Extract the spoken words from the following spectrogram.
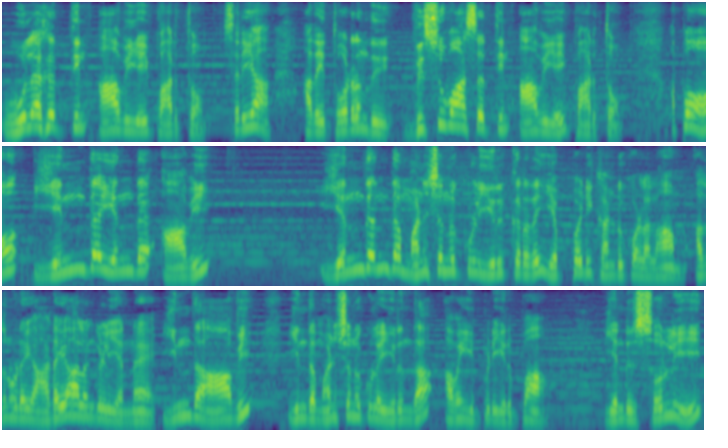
உலகத்தின் ஆவியை பார்த்தோம். சரியா? அதை தொடர்ந்து விசுவாசத்தின் ஆவியை பார்த்தோம். அப்போ எந்த எந்த ஆவி எந்தெந்த மனுஷனுக்குள் இருக்கிறதை எப்படி கண்டு கொள்ளலாம் அதனுடைய அடையாளங்கள் என்ன? இந்த ஆவி இந்த மனுஷனுக்குள்ளே இருந்தால் அவன் இப்படி இருப்பான். என்று சொல்லி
